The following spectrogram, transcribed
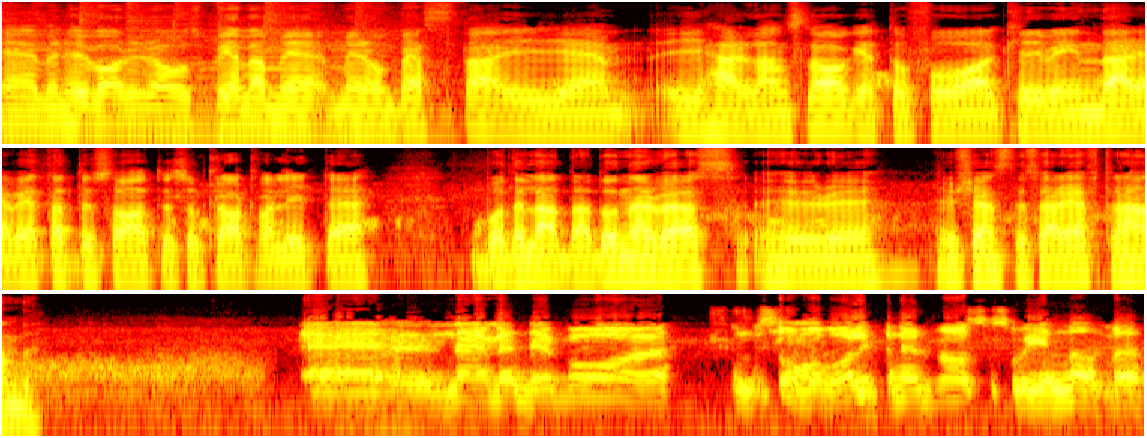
Eh, men hur var det då att spela med, med de bästa i, eh, i herrlandslaget och få kliva in där? Jag vet att du sa att du såklart var lite både laddad och nervös. Hur, eh, hur känns det så här i efterhand? Eh, nej, men det var som du sa, man var lite nervös och så innan, men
